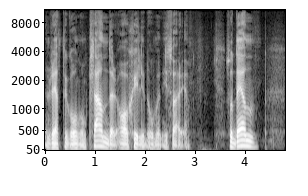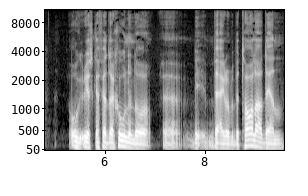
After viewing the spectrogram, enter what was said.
en rättegång om klander av skiljedomen i Sverige. Så den och ryska federationen då eh, vägrade betala den,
